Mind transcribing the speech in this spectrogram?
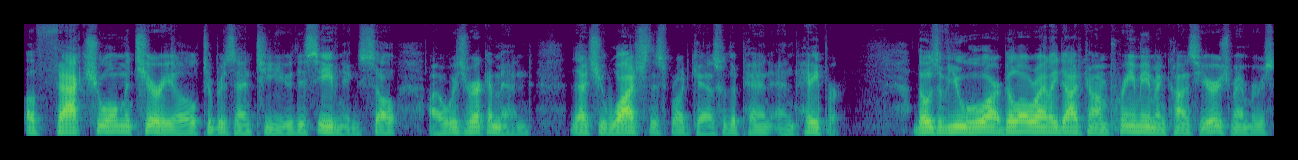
of factual material to present to you this evening. So, I always recommend that you watch this broadcast with a pen and paper. Those of you who are BillO'Reilly.com premium and concierge members,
